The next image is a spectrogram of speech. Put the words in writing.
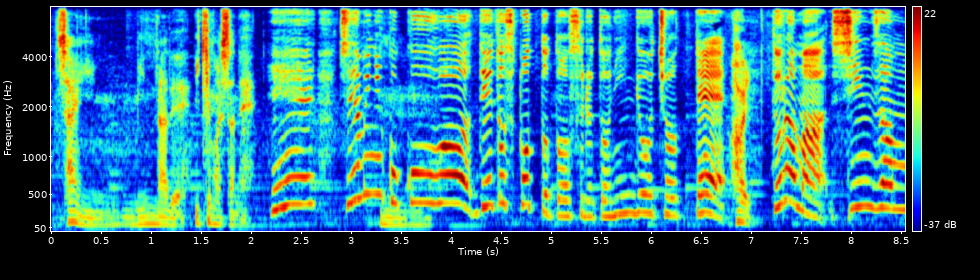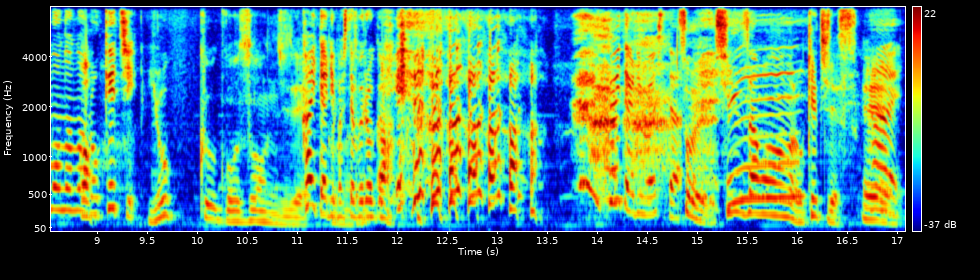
はい、社員みんなで行きましたね。えちなみにここはデートスポットとすると人形町って、はい、ドラマ新参者のロケ地。よくご存知で書いてありましたブログに。書いてありました。そうです。新参者のロケ地です。えー、はい。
